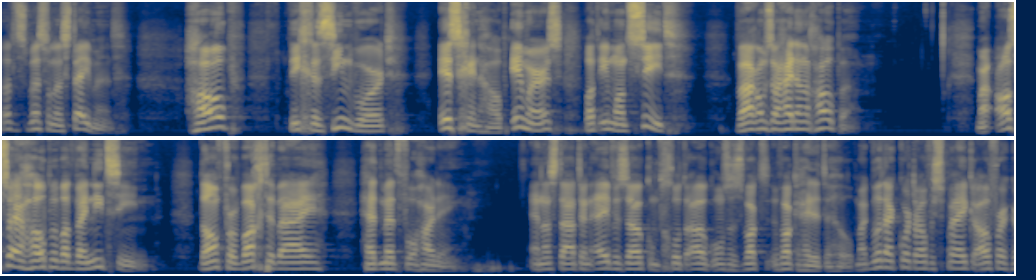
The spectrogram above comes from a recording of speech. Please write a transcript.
dat is best wel een statement. Hoop die gezien wordt, is geen hoop. Immers, wat iemand ziet, waarom zou hij dan nog hopen? Maar als wij hopen wat wij niet zien, dan verwachten wij het met volharding. En dan staat er, en evenzo komt God ook onze zwakheden te hulp. Maar ik wil daar kort over spreken, over,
